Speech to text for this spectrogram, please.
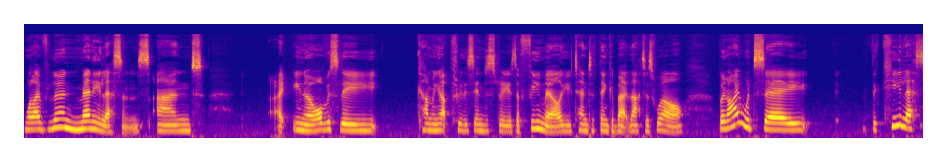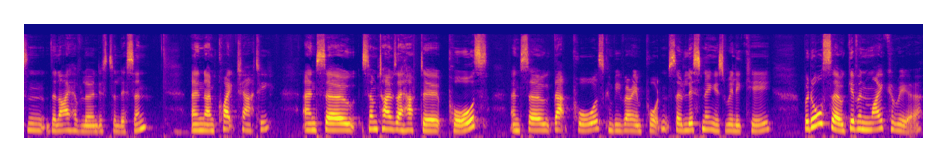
Well, I've learned many lessons, and I, you know, obviously, coming up through this industry as a female, you tend to think about that as well. But I would say the key lesson that I have learned is to listen, and I'm quite chatty. And so sometimes I have to pause. And so that pause can be very important. So listening is really key. But also, given my career,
